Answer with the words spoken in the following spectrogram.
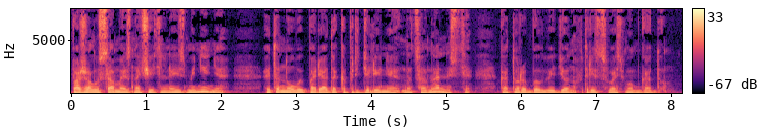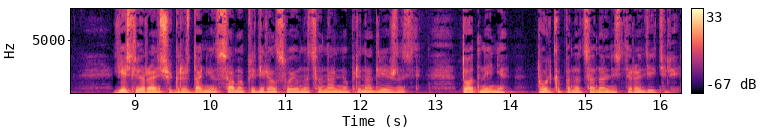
Пожалуй, самое значительное изменение – это новый порядок определения национальности, который был введен в 1938 году. Если раньше гражданин сам определял свою национальную принадлежность, то отныне только по национальности родителей.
